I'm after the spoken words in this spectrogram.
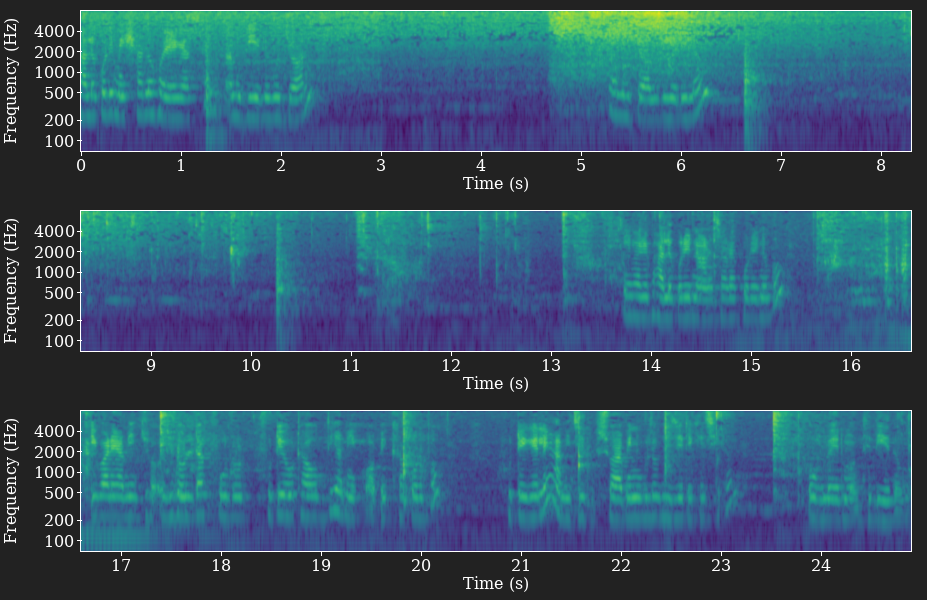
ভালো করে মেশানো হয়ে গেছে। আমি দিয়ে দেবো জল। আমি জল দিয়ে দিলাম। এবারে ভালো করে নাড়াচাড়া করে নেব। এবারে আমি ঝোলটা ফুটে ওঠা অবধি আমি অপেক্ষা করব। ফুটে গেলে আমি যে সয়াবিনগুলো ভেজে রেখেছিলাম, ওগুলো এর মধ্যে দিয়ে দেবো।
